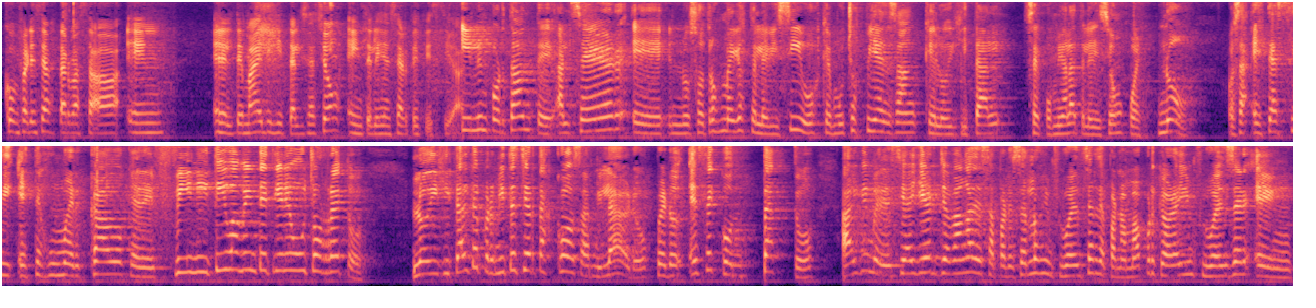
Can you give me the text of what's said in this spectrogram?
conferencia va a estar basada en en el tema de digitalización e inteligencia artificial. Y lo importante, al ser eh, nosotros medios televisivos, que muchos piensan que lo digital se comía la televisión, pues no. O sea, este, así, este es un mercado que definitivamente tiene muchos retos. Lo digital te permite ciertas cosas, milagro, pero ese contacto, alguien me decía ayer, ya van a desaparecer los influencers de Panamá porque ahora hay influencers en,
